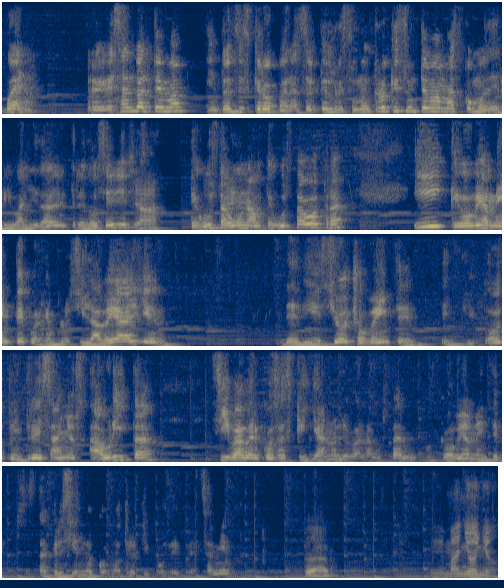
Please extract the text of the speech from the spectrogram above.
Bueno, regresando al tema, entonces creo, para hacerte el resumen, creo que es un tema más como de rivalidad entre dos series. o sea, Ya. te gusta una o te gusta otra, y que obviamente, por ejemplo, si la ve alguien de 18, 20, 22, 23 años ahorita, sí va a haber cosas que ya no le van a gustar, porque obviamente pues, está creciendo con otro tipo de pensamiento. Claro. Eh, Mañoño.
